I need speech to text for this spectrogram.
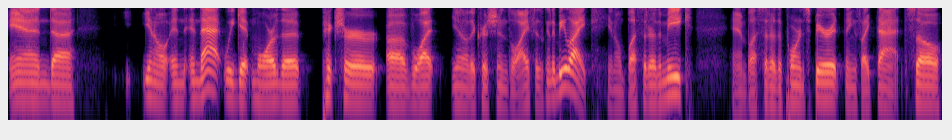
and uh, you know, in in that we get more of the picture of what you know the Christian's life is going to be like. You know, blessed are the meek, and blessed are the poor in spirit, things like that. So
